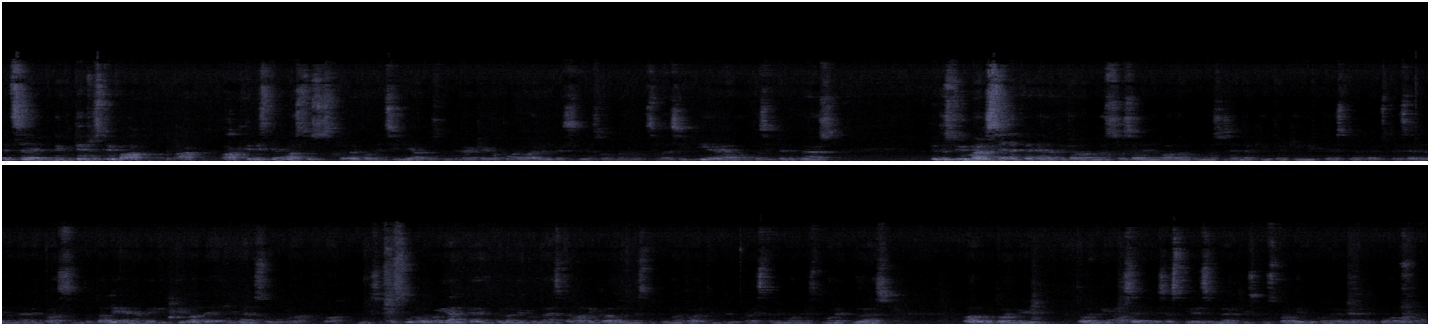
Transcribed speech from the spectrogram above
että se niin tietysti aktivistien vastustusta tulee tuonne Chileaan, koska ne kaikki aika porvarillisia ja suomalaiset sellaisia piirejä, mutta sitten ne myös tietysti ymmärrä sen, että Venäjällä pitää olla myös sosiaalinen vallankumous ja sen takia teki yhteistyötä Eselin ja näiden kanssa, mutta tämä oli enemmänkin tilanne ennen suurlakkoa. Mutta sitten suurlakon jälkeen kyllä niin kuin näistä radikaalimmista punakaatin tyypeistä, niin monet, monet myös alkoi toimia, toimia aseellisesti, esimerkiksi Gustav Liukonen eli eri puolella.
